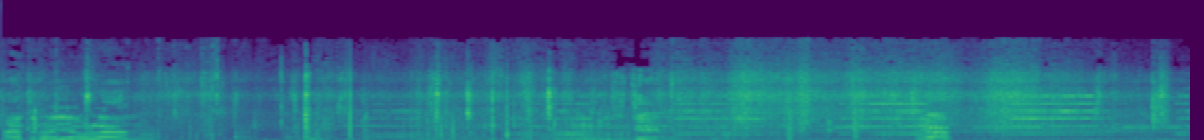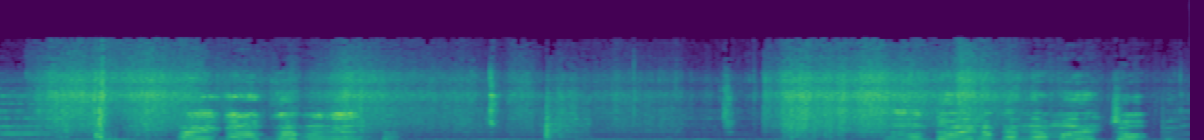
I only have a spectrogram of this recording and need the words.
Maestro, allá hablando. ¿Tú tienes? ¿Eh? Oye, ¿qué es lo que me siento? Nosotros hoy lo que andamos de shopping.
